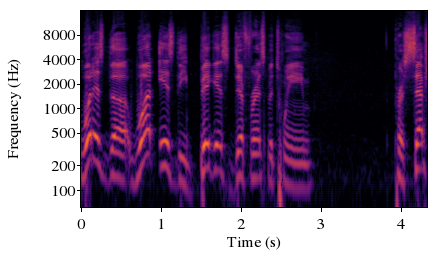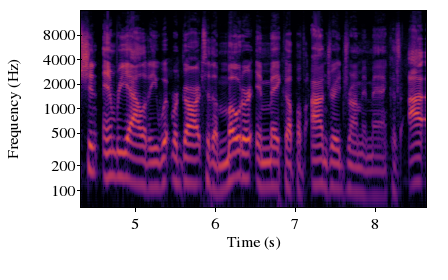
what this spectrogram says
what is the what is the biggest difference between perception and reality with regard to the motor and makeup of Andre Drummond, man? Because I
